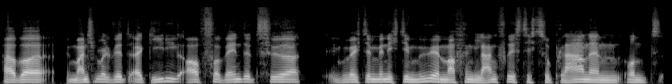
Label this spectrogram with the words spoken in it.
Aber manchmal wird agil auch verwendet für, ich möchte mir nicht die Mühe machen, langfristig zu planen. Und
